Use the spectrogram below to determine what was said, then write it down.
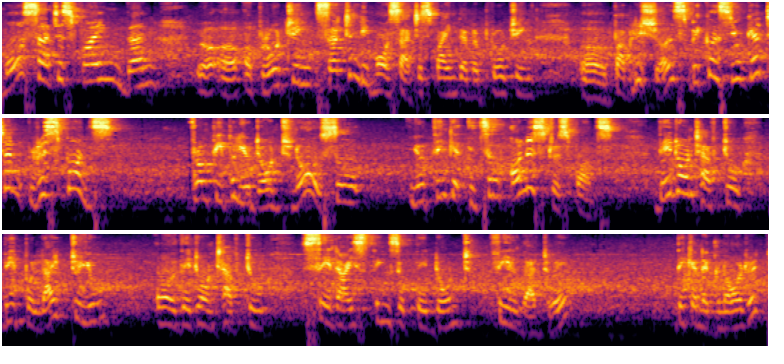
more satisfying than uh, uh, approaching, certainly more satisfying than approaching uh, publishers because you get a response from people you don't know. So you think it's an honest response. They don't have to be polite to you or they don't have to say nice things if they don't feel that way. They can ignore it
